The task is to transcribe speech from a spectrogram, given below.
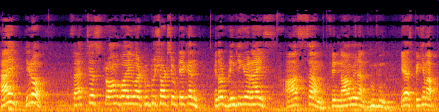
Hi, hero. Such a strong boy you are. Two two shots you've taken without blinking your eyes. Awesome. Phenomenal. Boom boom. Yes, pick him up.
